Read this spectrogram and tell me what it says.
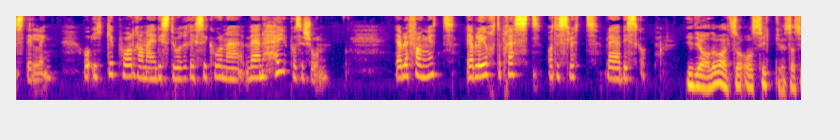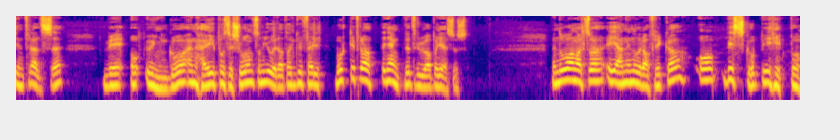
stilling, og ikke pådra meg de store risikoene ved en høy posisjon. Jeg ble fanget, jeg ble gjort til prest, og til slutt ble jeg biskop. Idealet var altså å sikre seg sin frelse ved å unngå en høy posisjon som gjorde at han kunne falle bort ifra den enkle trua på Jesus. Men nå er han altså igjen i Nord-Afrika og biskop i Hippo.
